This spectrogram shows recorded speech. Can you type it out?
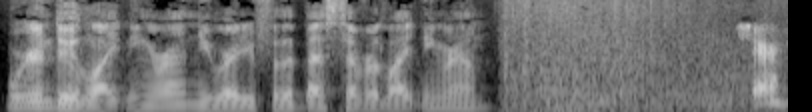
We're going to do a lightning round. You ready for the best ever lightning round? Sure.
